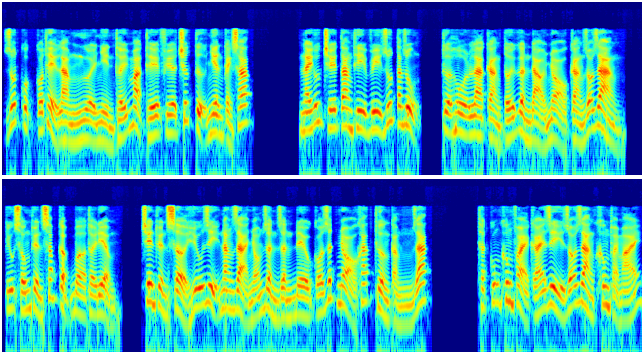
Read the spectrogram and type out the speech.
rốt cuộc có thể làm người nhìn thấy mặt thế phía trước tự nhiên cảnh sát nay ức chế tăng thi vi rút tác dụng, tựa hồ là càng tới gần đảo nhỏ càng rõ ràng, cứu sống thuyền sắp cập bờ thời điểm, trên thuyền sở hữu dị năng giả nhóm dần dần đều có rất nhỏ khác thường cảm giác. Thật cũng không phải cái gì rõ ràng không thoải mái,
